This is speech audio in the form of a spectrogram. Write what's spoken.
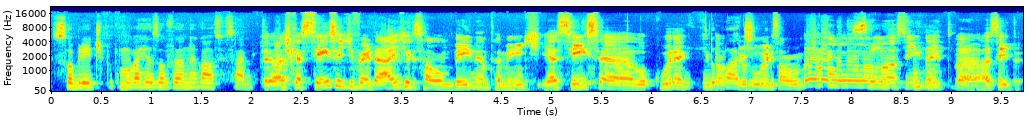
sobre, tipo, como vai resolver o negócio, sabe? Eu acho que a ciência de verdade eles falam bem lentamente, e a ciência loucura que Do Dr. Who eles falam Sim. assim, uhum. daí tu ah, aceita.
